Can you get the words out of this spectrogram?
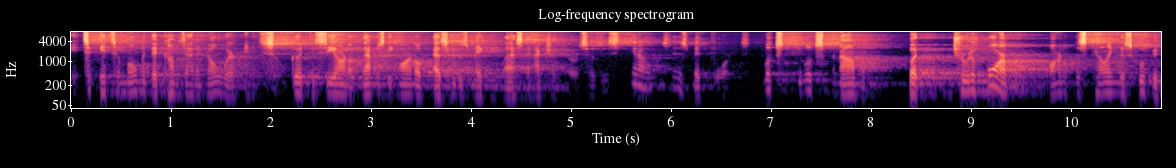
it's, it's a moment that comes out of nowhere, and it's so good to see Arnold. And that was the Arnold as he was making Last Action Hero. So this, you know, he's in his mid 40s. Looks, phenomenal. But true to form, Arnold is telling the school kid,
